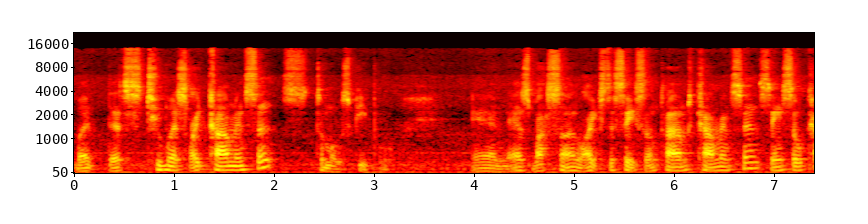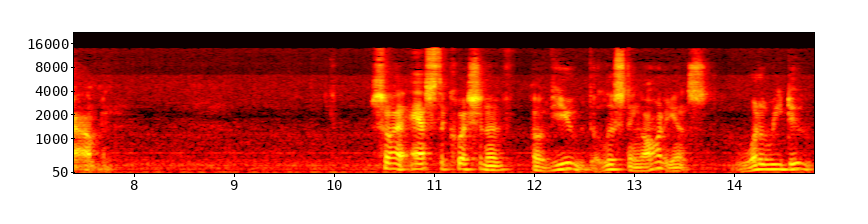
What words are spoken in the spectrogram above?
But that's too much like common sense to most people. And as my son likes to say sometimes, common sense ain't so common. So I ask the question of, of you, the listening audience, what do we do?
